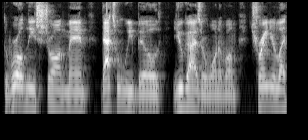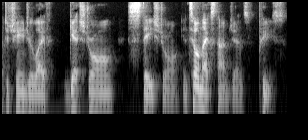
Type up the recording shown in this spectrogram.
The world needs strong men. That's what we build. You guys are one of them. Train your life to change your life. Get strong. Stay strong. Until next time, gents. Peace.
